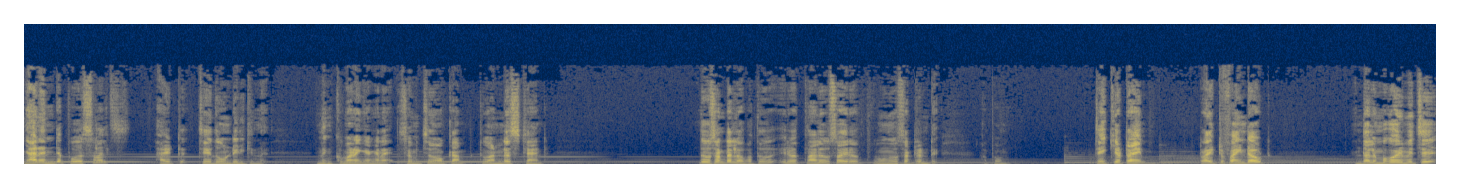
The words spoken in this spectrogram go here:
ഞാൻ എന്റെ പേഴ്സണൽ ആയിട്ട് ചെയ്തുകൊണ്ടിരിക്കുന്നത്. നിങ്ങൾക്ക് വേണമെങ്കിൽ അങ്ങനെ ശ്രമിച്ചു നോക്കാം ടു അണ്ടർസ്റ്റാൻഡ് ദിവസം ഉണ്ടല്ലോ പത്ത് ഇരുപത്തിനാല് ദിവസം ഇരുപത്തിമൂന്ന് ദിവസമായിട്ട് ഉണ്ട്. അപ്പം take your time try to find out എന്തായാലും നമുക്ക് ഒരുമിച്ച്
